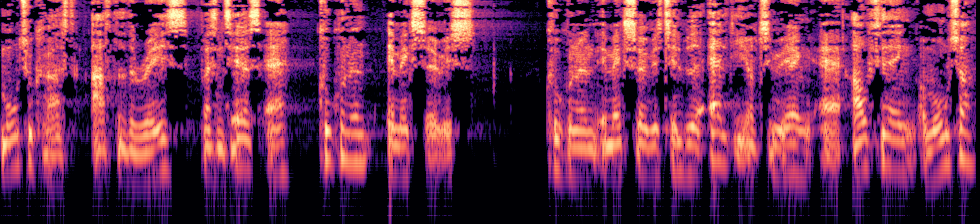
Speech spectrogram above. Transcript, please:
Motocast After the Race præsenteres af Kukunen MX Service. Kukunen MX Service tilbyder alt i optimering af affjedring og motor,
